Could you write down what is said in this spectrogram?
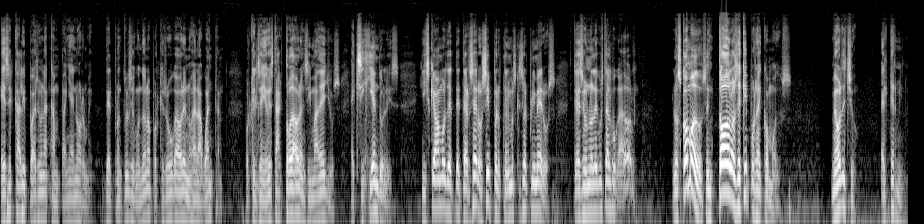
ese Cali puede hacer una campaña enorme. Del pronto el segundo no, porque esos jugadores no se la aguantan. Porque el señor está toda hora encima de ellos, exigiéndoles. Y es que vamos de, de terceros, sí, pero tenemos que ser primeros. Entonces a uno le gusta el jugador. Los cómodos, en todos los equipos hay cómodos. Mejor dicho, el término,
